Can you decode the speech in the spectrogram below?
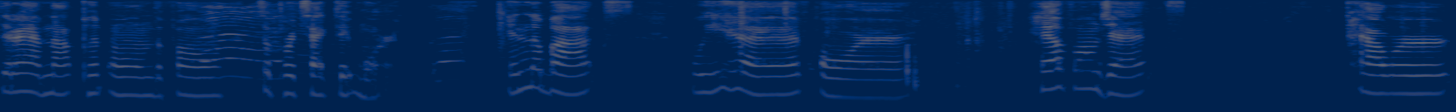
that I have not put on the phone to protect it more. In the box, we have our headphone jacks, power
